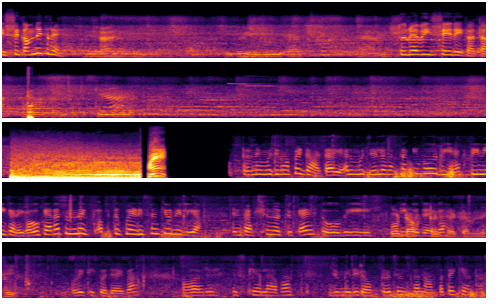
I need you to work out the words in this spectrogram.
इससे कम दिख रहा है? तूने अभी इससे ही देखा था। डॉक्टर ने मुझे वहाँ पे डांटा यार मुझे लगा था कि वो रिएक्ट ही नहीं करेगा। वो कह रहा तुमने अब तक मेडिसिन क्यों नहीं लिया? इन्फेक्शन हो चुका है तो भी ठीक हो जाएगा। नहीं। वो भी ठीक हो जाएगा। और इसके अलावा जो मेरे डॉक्टर थे उनका नाम पता है क्या था?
